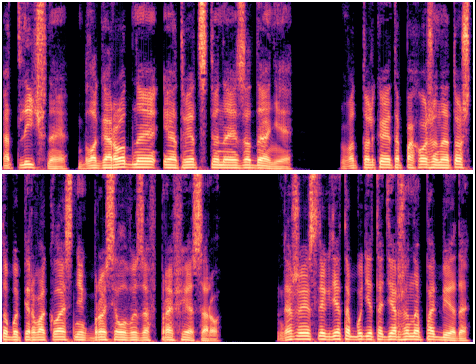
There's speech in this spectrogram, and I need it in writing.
Отличное, благородное и ответственное задание. Вот только это похоже на то, чтобы первоклассник бросил вызов профессору. Даже если где-то будет одержана победа,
